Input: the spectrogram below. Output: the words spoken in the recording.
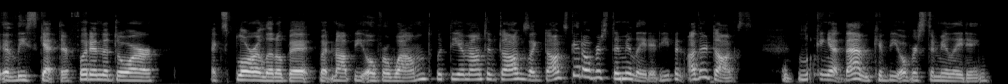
at least get their foot in the door explore a little bit but not be overwhelmed with the amount of dogs. Like dogs get overstimulated. Even other dogs looking at them can be overstimulating.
